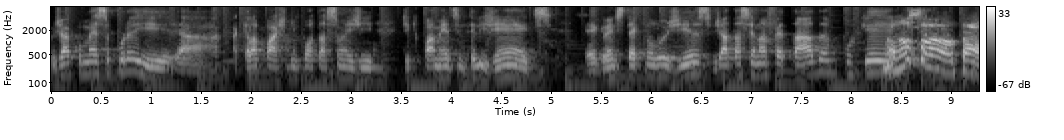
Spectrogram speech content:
já começa por aí, a, aquela parte de importações de, de equipamentos inteligentes, é, grandes tecnologias já está sendo afetada porque. Mas não só, tá,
